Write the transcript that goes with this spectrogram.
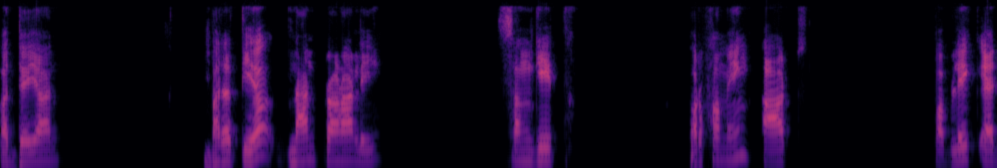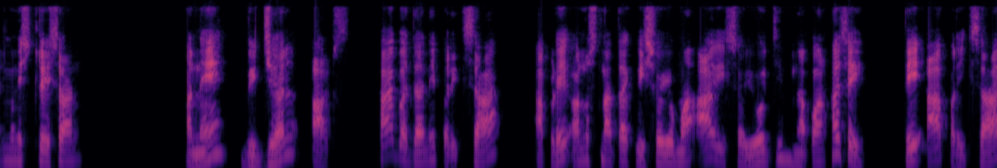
અધ્યયન ભારતીય જ્ઞાન પ્રણાલી સંગીત પરફોર્મિંગ આર્ટ પબ્લિક એડમિનિસ્ટ્રેશન અને વિઝ્યુઅલ આર્ટ્સ આ બધાની પરીક્ષા આપણે અનુસ્નાતક વિષયોમાં, આ વિષયો જેમના પણ હશે, તે આ પરીક્ષા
